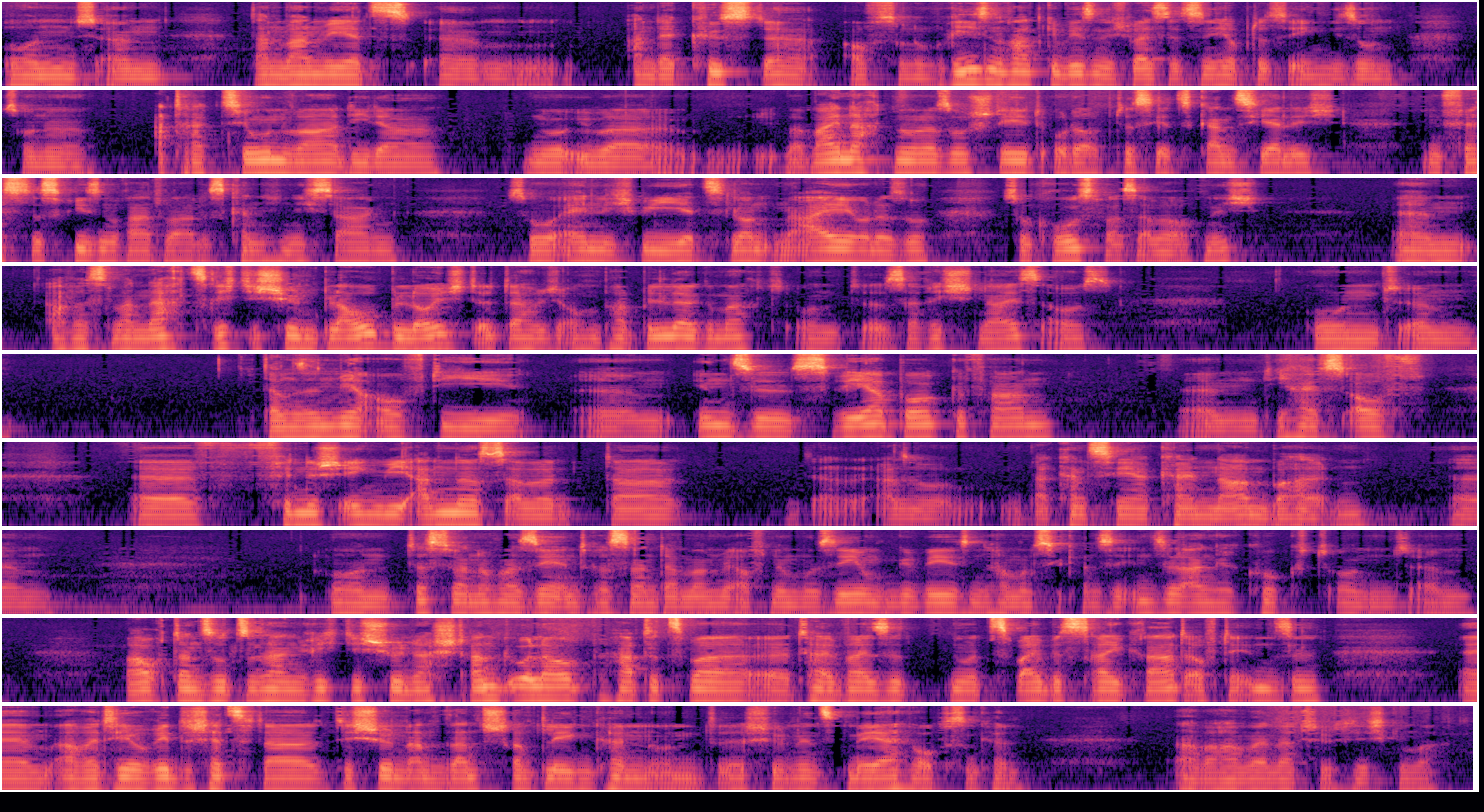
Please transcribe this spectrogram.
Und ähm, dann waren wir jetzt ähm, an der Küste auf so einem Riesenrad gewesen. Ich weiß jetzt nicht, ob das irgendwie so, ein, so eine Attraktion war, die da nur über, über Weihnachten oder so steht, oder ob das jetzt ganzjährlich ein festes Riesenrad war, das kann ich nicht sagen. So ähnlich wie jetzt London Eye oder so. So groß war es aber auch nicht. Ähm, aber es war nachts richtig schön blau beleuchtet. Da habe ich auch ein paar Bilder gemacht und es sah richtig nice aus. Und ähm, dann sind wir auf die ähm, Insel Sveaborg gefahren. Ähm, die heißt auf äh, Finnisch irgendwie anders, aber da, also da kannst du ja keinen Namen behalten. Ähm, und das war nochmal sehr interessant. Da waren wir auf einem Museum gewesen, haben uns die ganze Insel angeguckt und ähm, war auch dann sozusagen richtig schöner Strandurlaub. Hatte zwar äh, teilweise nur zwei bis drei Grad auf der Insel, ähm, aber theoretisch hättest du da dich schön an den Sandstrand legen können und äh, schön ins Meer hopsen können. Aber haben wir natürlich nicht gemacht.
